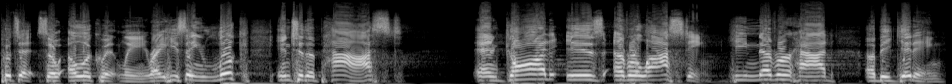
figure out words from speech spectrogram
puts it so eloquently, right? He's saying, Look into the past, and God is everlasting. He never had a beginning.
